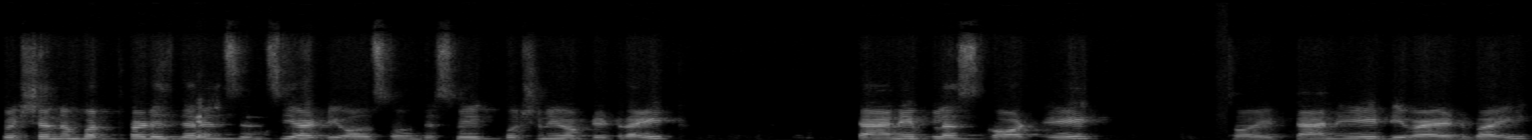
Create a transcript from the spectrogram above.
Question number third is there in NCERT also. This week question you have did right. Tan A plus cot A. Sorry, tan A divided by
